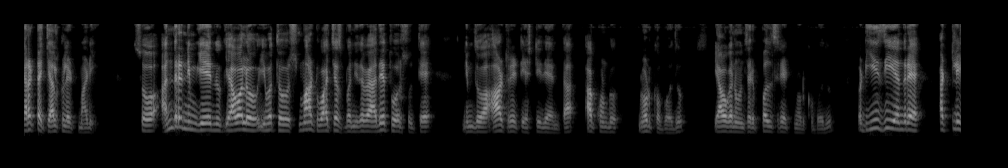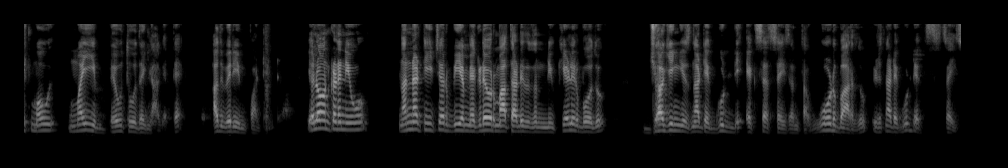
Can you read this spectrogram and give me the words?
ಕರೆಕ್ಟಾಗಿ ಕ್ಯಾಲ್ಕುಲೇಟ್ ಮಾಡಿ. ಸೊ ಅಂದರೆ ನಿಮಗೆ ಏನು ಯಾವಾಗಲೂ ಇವತ್ತು ಸ್ಮಾರ್ಟ್ ವಾಚಸ್ ಬಂದಿದ್ದಾವೆ, ಅದೇ ತೋರಿಸುತ್ತೆ. ನಿಮ್ಮದು ಹಾರ್ಟ್ ರೇಟ್ ಎಷ್ಟಿದೆ ಅಂತ ಹಾಕ್ಕೊಂಡು ನೋಡ್ಕೋಬೋದು. ಯಾವಾಗನ ಒಂದ್ಸರಿ ಪಲ್ಸ್ ರೇಟ್ ನೋಡ್ಕೋಬೋದು. ಬಟ್ ಈಸಿ ಅಂದರೆ ಅಟ್ಲೀಸ್ಟ್ ಮೌ, ಮೈ ಬೆವ್ತುವುದಂಗೆ ಆಗುತ್ತೆ. ಅದು ವೆರಿ ಇಂಪಾರ್ಟೆಂಟ್ ಎಲ್ಲೋ ಒಂದು ಕಡೆ ನೀವು, ನನ್ನ ಟೀಚರ್ ಬಿ ಎಂ ಹೆಗ್ಡೆಯವ್ರು ಮಾತಾಡಿರೋದನ್ನು ನೀವು ಕೇಳಿರ್ಬೋದು. Jogging is not a good exercise ಅಂತ ಓಡಬಾರ್ದು. It's not a good exercise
